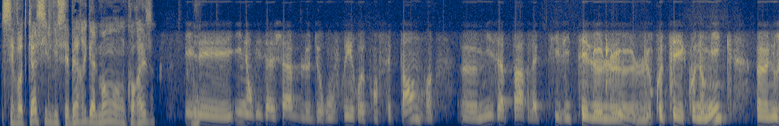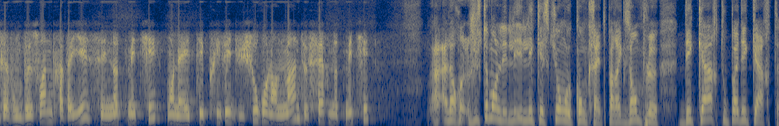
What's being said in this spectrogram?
C'est votre cas, Sylvie Sébert, également, en Corrèze? Il est, inenvisageable de rouvrir qu'en septembre. mis à part l'activité, le, côté économique, nous avons besoin de travailler. C'est notre métier. On a été privé du jour au lendemain de faire notre métier. Alors justement, les, questions concrètes, par exemple, des cartes ou pas des cartes.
